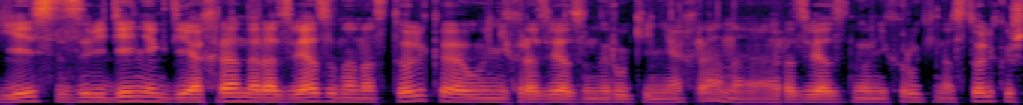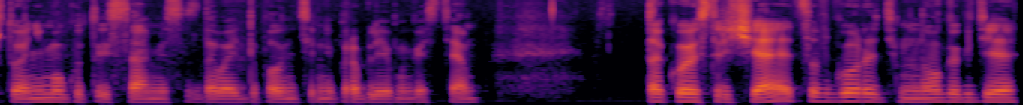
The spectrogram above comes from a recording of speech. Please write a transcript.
Есть заведения, где охрана развязана настолько, у них развязаны руки не охрана, а развязаны у них руки настолько, что они могут и сами создавать дополнительные проблемы гостям. Такое встречается в городе много где.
